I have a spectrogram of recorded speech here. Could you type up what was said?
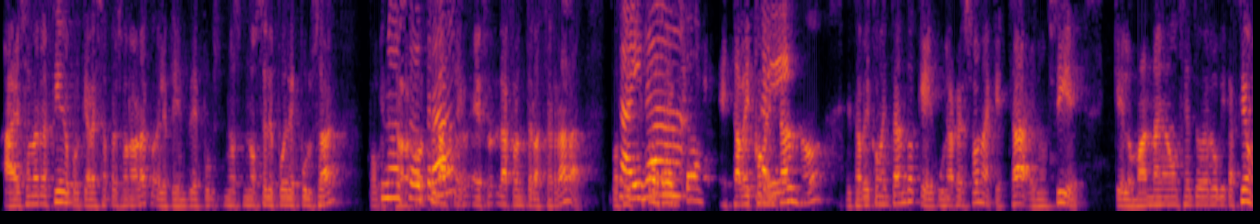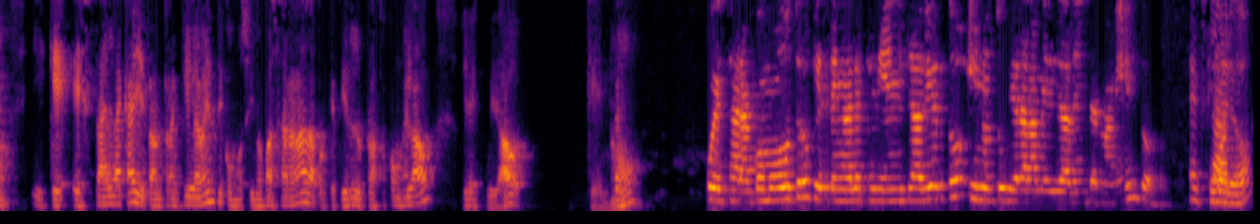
A eso me refiero, porque a esa persona ahora el expediente de no, no se le puede expulsar porque Nosotras, la, la, frontera cerrada. Saida, estabais comentando, estabais comentando que una persona que está en un CIE, que lo mandan a un centro de reubicación y que está en la calle tan tranquilamente como si no pasara nada porque tiene el plazo congelado, oye, cuidado, que no. Pues, estará como otro que tenga el expediente abierto y no tuviera la medida de internamiento. Exacto.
